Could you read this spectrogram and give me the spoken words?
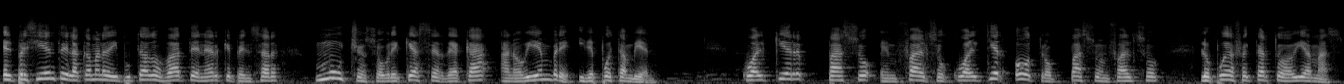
El presidente de la Cámara de Diputados va a tener que pensar mucho sobre qué hacer de acá a noviembre y después también. Cualquier paso en falso, cualquier otro paso en falso, lo puede afectar todavía más.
